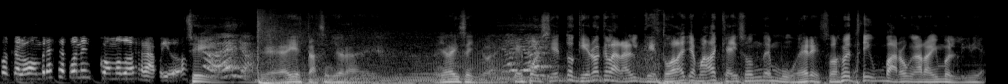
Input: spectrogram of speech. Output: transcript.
Porque los hombres se ponen cómodos rápido. Sí. Ok, ahí está, señora. eh, Señora y señores. Que por cierto, quiero aclarar que todas las llamadas que hay son de mujeres. Solamente hay un varón ahora mismo en línea.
